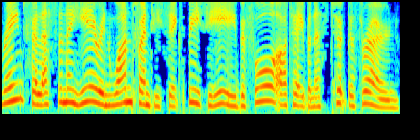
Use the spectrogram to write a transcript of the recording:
reigned for less than a year in 126 BCE before Artabanus took the throne.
